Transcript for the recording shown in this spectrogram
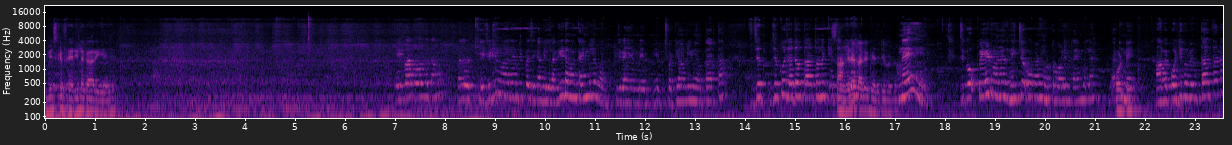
अभी इसके फेरी लगा रही है एक बात और बताऊँ मतलब खिचड़ी हुआ ना भी पर जगह में लगी डवा कहीं बोले बन जगह में छोटी आंगली में उतारता जको ज़्यादा उतारता ना सांगड़े नहीं। लगा बोलो नहीं जको पेड़ माने नीचे वो है मोटो वाली टाइम बोले पोटी। हाँ बे पोटी को भी उतारता ना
